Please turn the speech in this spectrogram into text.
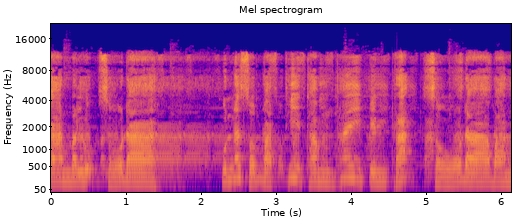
การบรรลุโสดา คุณสมบัติที่ทำให้เป็นพระโสดาบัน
